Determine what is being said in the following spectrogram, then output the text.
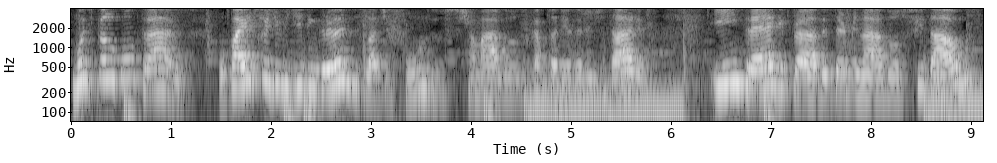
Muito pelo contrário, o país foi dividido em grandes latifúndios, chamados capitanias hereditárias, e entregue para determinados fidalgos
